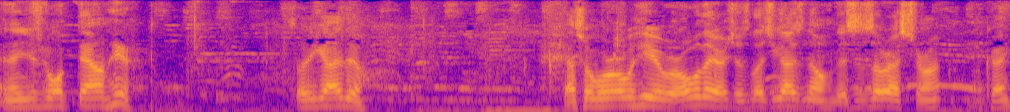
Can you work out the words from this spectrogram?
And then you just walk down here. So you gotta do. That's what we're over here. We're over there. Just let you guys know. This is a restaurant, okay?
